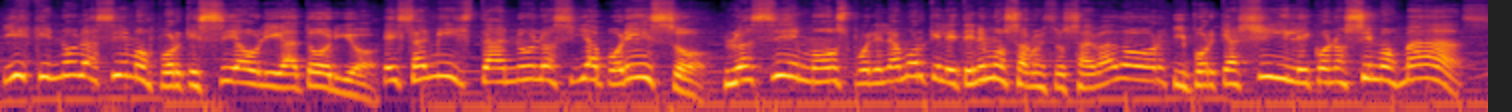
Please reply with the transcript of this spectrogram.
Y es que no lo hacemos porque sea obligatorio. El salmista no lo hacía por eso. Lo hacemos por el amor que le tenemos a nuestro Salvador y porque allí le conocemos más.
